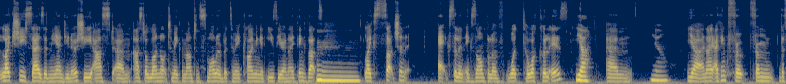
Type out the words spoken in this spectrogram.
like she says in the end you know she asked um asked Allah not to make the mountain smaller but to make climbing it easier. And I think that's mm. like such an excellent example of what tawakkul is. Yeah. Um yeah. Yeah and i, I think for, from the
